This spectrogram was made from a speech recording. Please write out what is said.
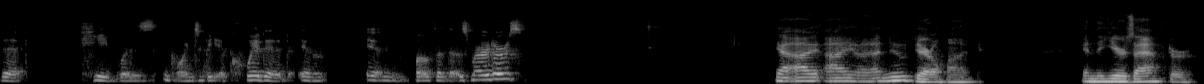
that he was going to be acquitted in in both of those murders. Yeah, I, I, uh, knew Darryl Hunt in the years after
